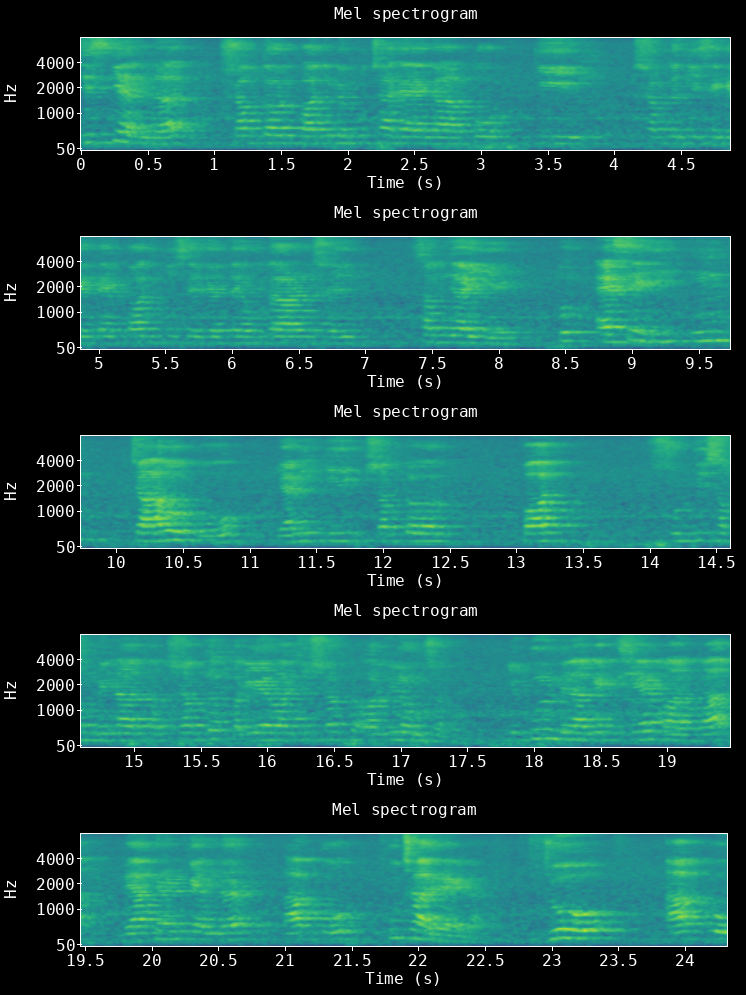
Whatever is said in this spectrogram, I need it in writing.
जिसके अंदर शब्द और पद में पूछा जाएगा आपको कि शब्द किसे कहते हैं, पद किसे कहते हैं, उदाहरण सही समझाइए। तो ऐसे ही इन चारों को, यानी कि शब्द और पद, श्रुति संविनात्मक शब्द, पर्यायवाची शब्द और विलोम शब्द, ये कुल मिला के छह मार्ग का व्याकरण के अंदर आपको पूछा जाएगा, जो आपको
